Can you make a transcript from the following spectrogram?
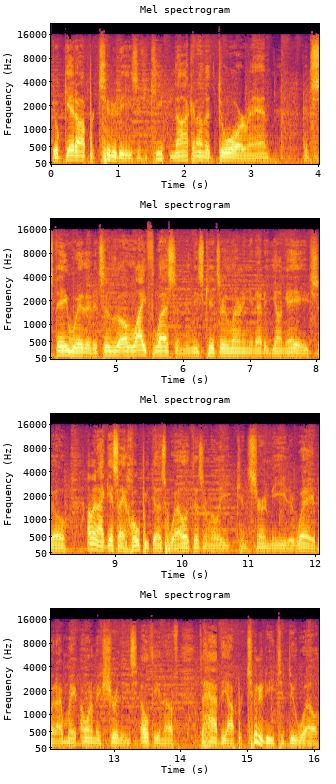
you'll get opportunities if you keep knocking on the door, man, and stay with it. It's a, a life lesson, and these kids are learning it at a young age. So, I mean, I guess I hope he does well. It doesn't really concern me either way, but I, may, I want to make sure that he's healthy enough to have the opportunity to do well.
